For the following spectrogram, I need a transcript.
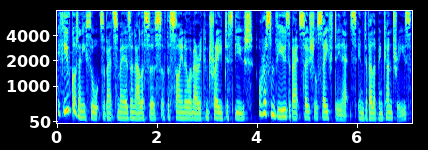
If you've got any thoughts about Soumaya's analysis of the Sino American trade dispute or have some views about social safety nets in developing countries,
